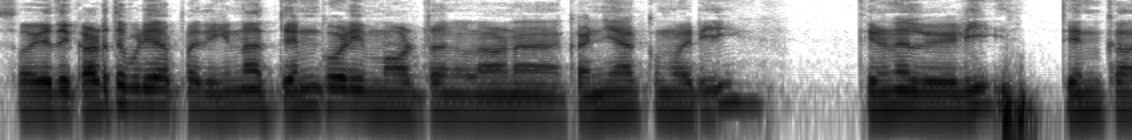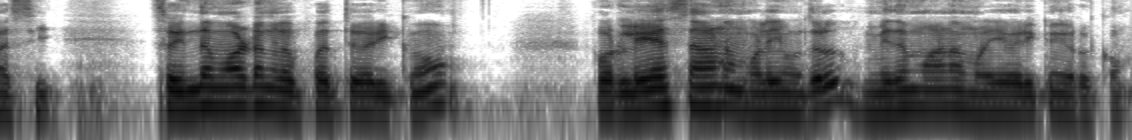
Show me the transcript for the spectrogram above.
ஸோ இதுக்கு அடுத்தபடியாக பார்த்தீங்கன்னா தென்கோடி மாவட்டங்களான கன்னியாகுமரி திருநெல்வேலி தென்காசி. ஸோ இந்த மாவட்டங்களை பொறுத்த வரைக்கும் ஒரு லேசான மழை முதல் மிதமான மழை வரைக்கும் இருக்கும்.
